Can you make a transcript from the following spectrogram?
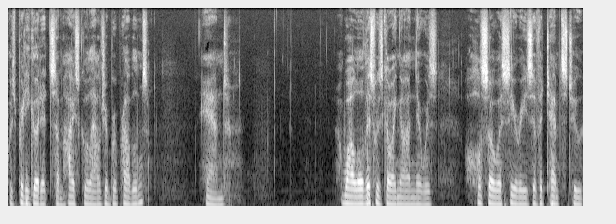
was pretty good at some high school algebra problems. And while all this was going on, there was also a series of attempts to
